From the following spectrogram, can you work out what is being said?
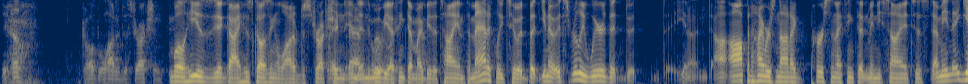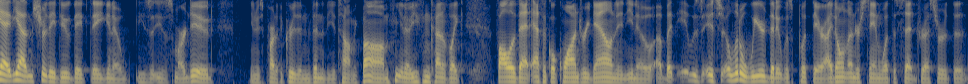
you know, caused a lot of destruction. Well, he is a guy who's causing a lot of destruction in, in the movie. I think that might be the tie-in thematically to it. But you know, it's really weird that you know Oppenheimer's not a person. I think that many scientists. I mean, yeah, yeah, I'm sure they do. They, they, you know, he's a, he's a smart dude. You know, he's part of the crew that invented the atomic bomb. You know, you can kind of like follow that ethical quandary down, and you know, uh, but it was it's a little weird that it was put there. I don't understand what the set dresser, the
